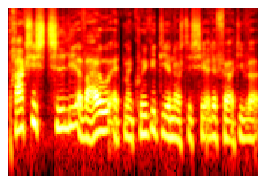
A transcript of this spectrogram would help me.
praksis tidligere var jo, at man kunne ikke diagnostisere det, før de var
